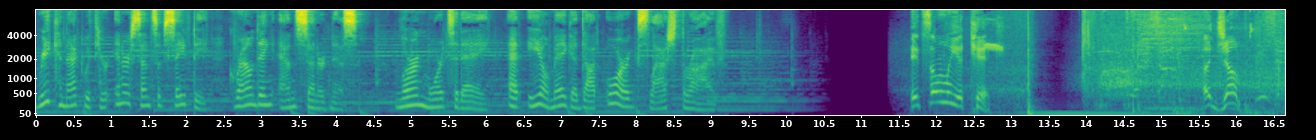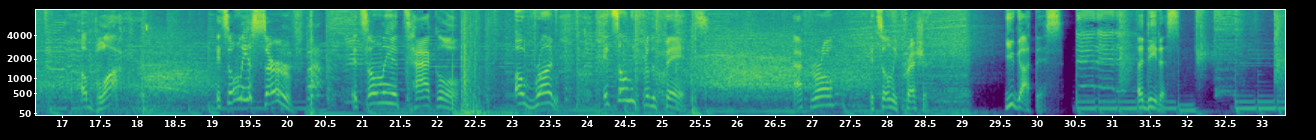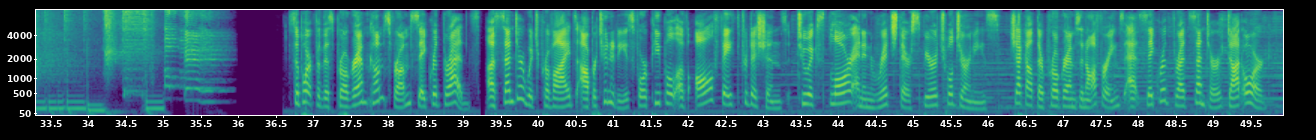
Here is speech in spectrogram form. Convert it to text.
Reconnect with your inner sense of safety, grounding, and centeredness. Learn more today at eomega.org slash thrive. It's only a kick, a jump, a block. It's only a serve. It's only a tackle, a run. It's only for the fans. After all, it's only pressure. You got this. Adidas. Support for this program comes from Sacred Threads, a center which provides opportunities for people of all faith traditions to explore and enrich their spiritual journeys. Check out their programs and offerings at sacredthreadcenter.org.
